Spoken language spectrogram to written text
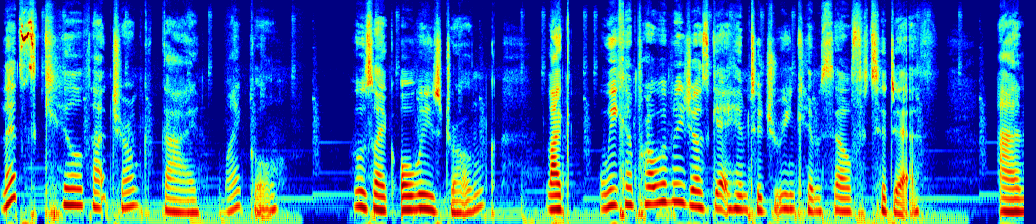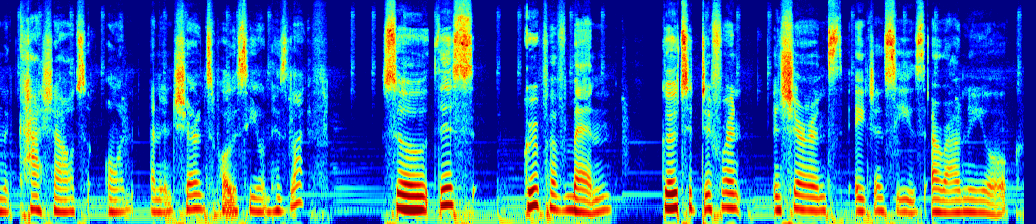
let's kill that drunk guy, Michael, who's like always drunk. Like, we can probably just get him to drink himself to death and cash out on an insurance policy on his life. So, this group of men go to different insurance agencies around New York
